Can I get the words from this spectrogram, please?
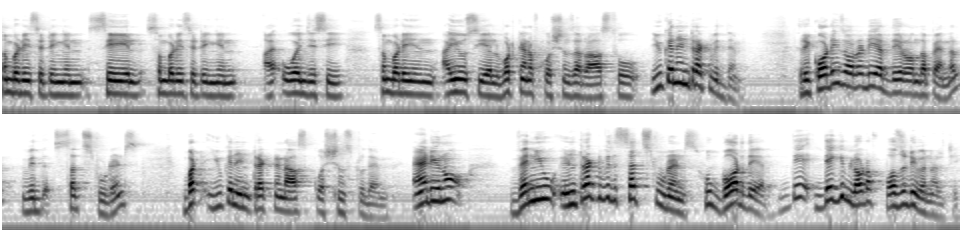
somebody sitting in SAIL somebody sitting in ongc somebody in iocl what kind of questions are asked. So you can interact with them. Recordings already are there on the panel with such students but you can interact and ask questions to them. And you know when you interact with such students who got there they they give a lot of positive energy.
